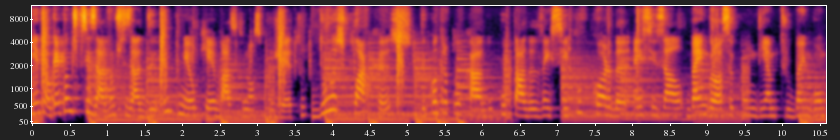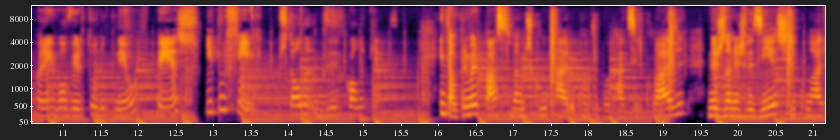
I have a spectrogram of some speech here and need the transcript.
E então, o que é que vamos precisar? Vamos precisar de um pneu, que é a base do nosso projeto, duas placas de contraplacado cortadas em círculo, corda em sisal bem grossa com um diâmetro bem bom para envolver todo o pneu, pés e, por fim, pistola de cola quente. Então, primeiro passo, vamos colocar o contraplacado circular nas zonas vazias e colar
